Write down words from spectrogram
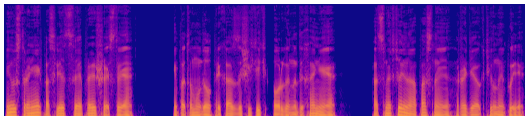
и устранять последствия происшествия, и потому дал приказ защитить органы дыхания от смертельно опасной радиоактивной пыли.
